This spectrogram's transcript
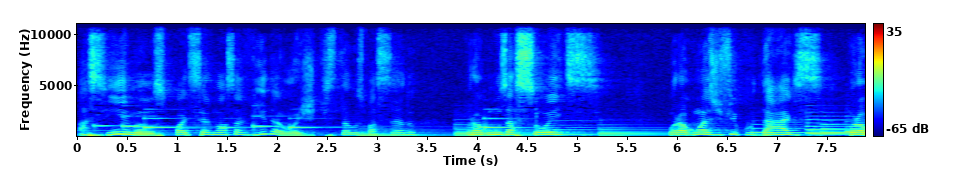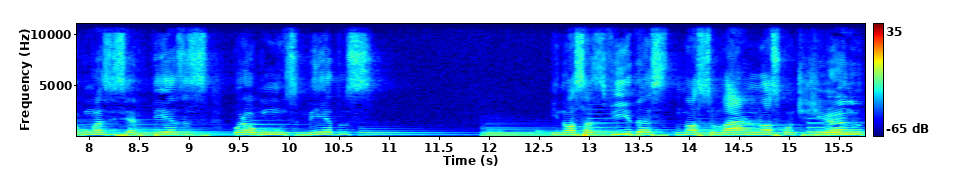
Assim, irmãos, pode ser nossa vida hoje, que estamos passando por alguns açoites, por algumas dificuldades, por algumas incertezas, por alguns medos em nossas vidas, no nosso lar, no nosso cotidiano,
